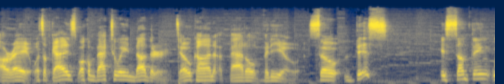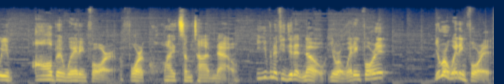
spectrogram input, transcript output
Alright, what's up guys? Welcome back to another Dokkan Battle video. So this is something we've all been waiting for for quite some time now. Even if you didn't know you were waiting for it, you were waiting for it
